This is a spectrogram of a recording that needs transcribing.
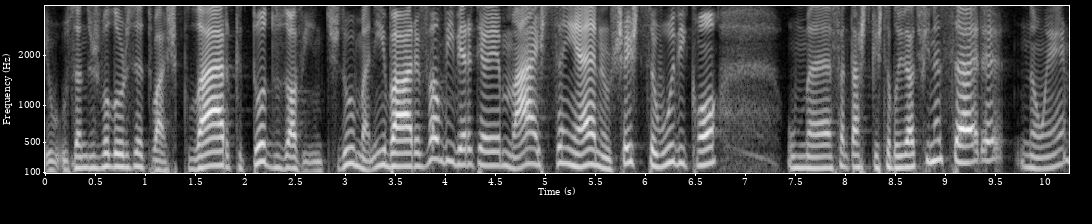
Usando os valores atuais, claro que todos os ouvintes do Money Bar vão viver até mais de 100 anos, cheios de saúde e com uma fantástica estabilidade financeira, não é?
